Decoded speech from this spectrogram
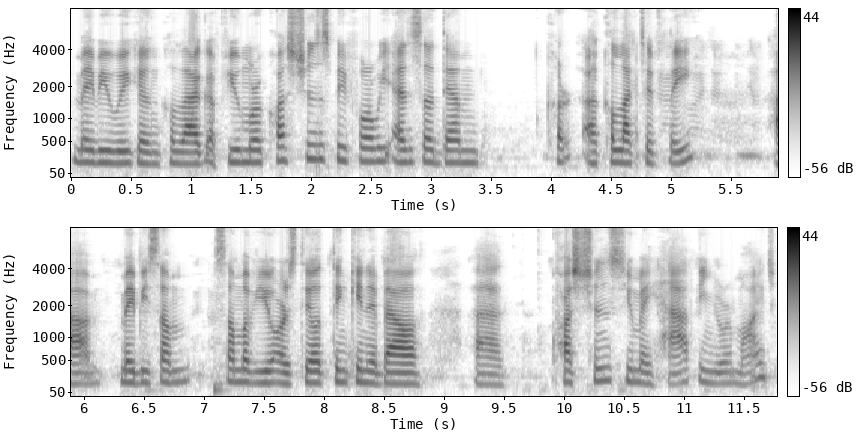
Maybe we can collect a few more questions before we answer them co uh, collectively. Um, maybe some some of you are still thinking about uh, questions you may have in your mind.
